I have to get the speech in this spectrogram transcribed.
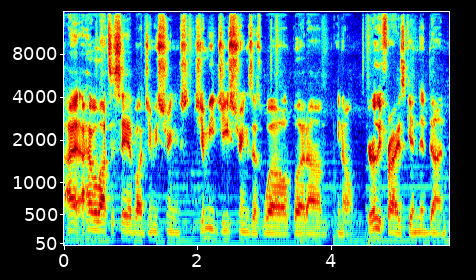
I, I have a lot to say about Jimmy Strings, Jimmy G Strings as well. But um, you know, Girly Fries getting it done.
